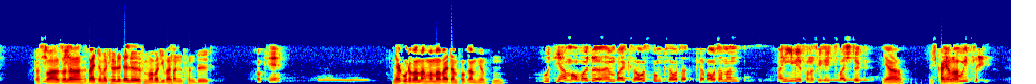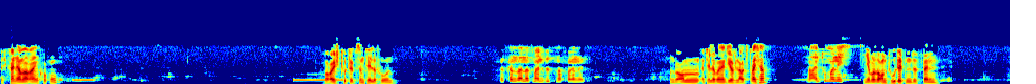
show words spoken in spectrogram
Das Die- war so ja. eine Seite mit Höhle der Löwen, aber die war von, von Bild. Okay. Ja gut, aber machen wir mal weiter im Programm hier. Hm? Gut, Sie haben auch heute ähm, bei Klaus.klabautermann eine E-Mail von uns gekriegt. Zwei Stück. Ja, ich kann ja mal, Replay. ich kann ja mal reingucken. Bei euch tut es im Telefon. Das kann sein, dass meine Sitznachbarin ist. Und warum telefoniert ihr auf Lautsprecher? Nein, tun wir nicht. Ja, aber warum tut es denn das denn?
